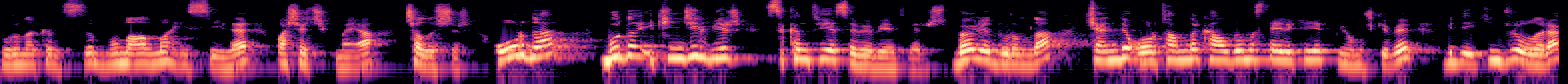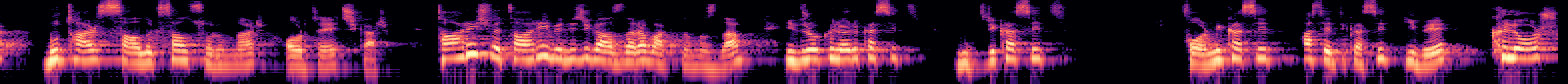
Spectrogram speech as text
burun akıntısı, bunalma hissiyle başa çıkmaya çalışır. Orada bu da ikincil bir sıkıntıya sebebiyet verir. Böyle durumda kendi ortamda kaldığımız tehlike yetmiyormuş gibi bir de ikincil olarak bu tarz sağlıksal sorunlar ortaya çıkar. Tahriş ve tahrip edici gazlara baktığımızda hidroklorik asit, nitrik asit, formik asit, asetik asit gibi klor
